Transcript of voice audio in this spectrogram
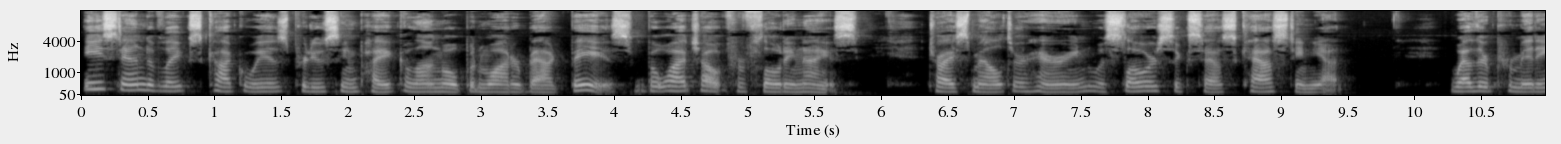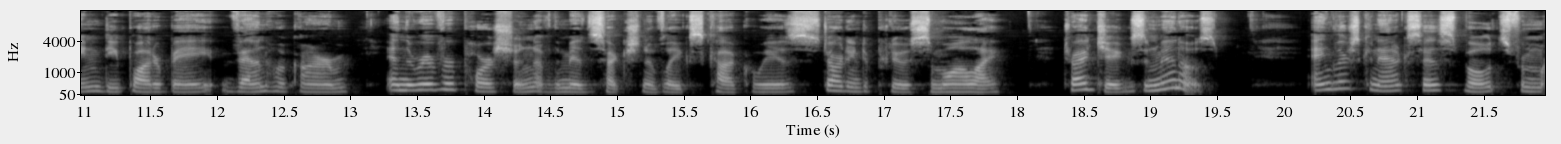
The east end of Lake Sakakawea is producing pike along open water back bays, but watch out for floating ice. Try smelt or herring with slower success casting yet. Weather permitting, Deepwater Bay, Van Hook Arm, and the river portion of the midsection of Lake Sakakawea is starting to produce some walleye. Try jigs and minnows. Anglers can access boats from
